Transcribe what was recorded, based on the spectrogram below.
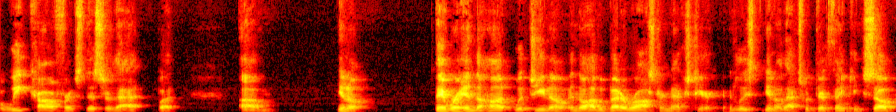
a weak conference, this or that. But, um, you know, they were in the hunt with Geno, and they'll have a better roster next year. At least, you know, that's what they're thinking. So,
